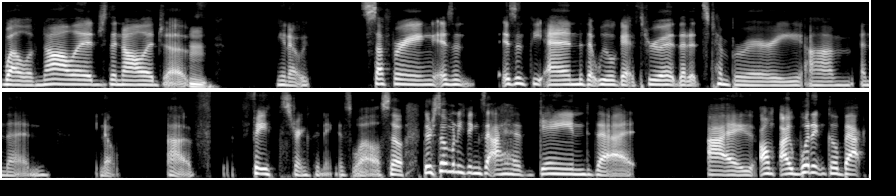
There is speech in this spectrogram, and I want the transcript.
well of knowledge, the knowledge of, Hmm. you know, suffering isn't isn't the end that we will get through it, that it's temporary. Um, and then, you know, uh faith strengthening as well. So there's so many things that I have gained that I um, I wouldn't go back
